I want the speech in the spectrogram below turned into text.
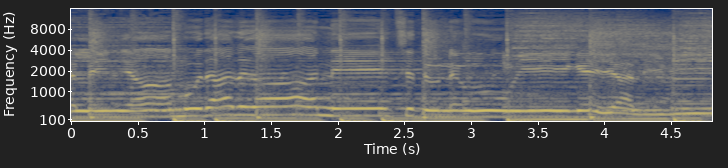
အလိညာမူသားစကားနဲ့ချစ်သူနှစ်ဦးဝေးခဲ့ရလိမ့်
